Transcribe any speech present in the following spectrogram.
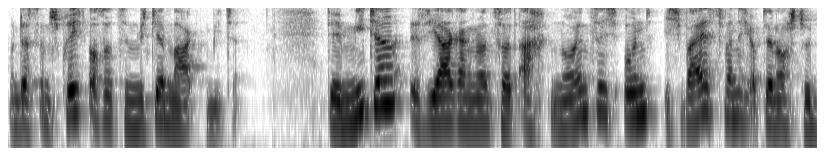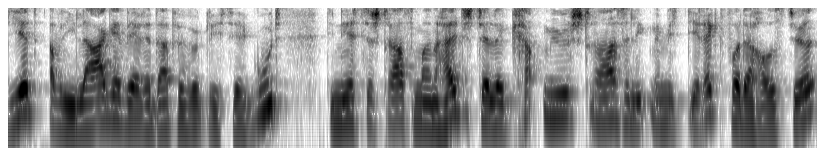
und das entspricht auch so ziemlich der Marktmiete. Der Mieter ist Jahrgang 1998 und ich weiß zwar nicht, ob der noch studiert, aber die Lage wäre dafür wirklich sehr gut. Die nächste Straßenbahnhaltestelle Krappmühlstraße liegt nämlich direkt vor der Haustür.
